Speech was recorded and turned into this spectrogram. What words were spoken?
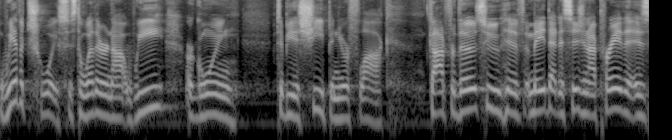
we have a choice as to whether or not we are going to be a sheep in your flock. God, for those who have made that decision, I pray that as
